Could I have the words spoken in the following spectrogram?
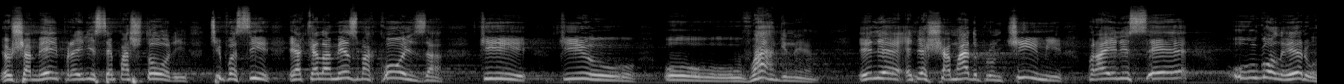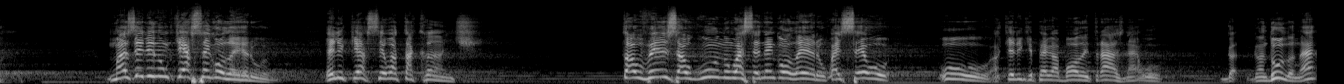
Eu chamei para ele ser pastor. E, tipo assim, é aquela mesma coisa que, que o, o Wagner, ele é, ele é chamado para um time para ele ser o goleiro. Mas ele não quer ser goleiro, ele quer ser o atacante. Talvez algum não vai ser nem goleiro, vai ser o, o aquele que pega a bola e traz, né? O gandula, né?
